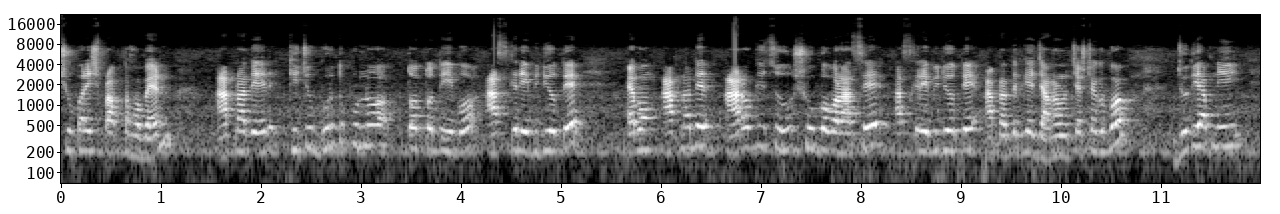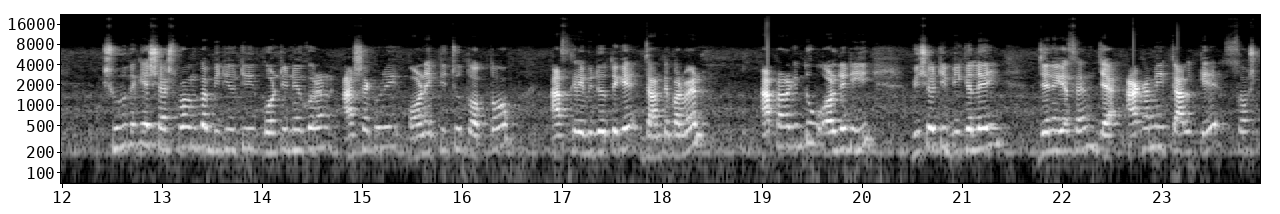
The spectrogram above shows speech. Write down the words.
সুপারিশপ্রাপ্ত হবেন, আপনাদের কিছু গুরুত্বপূর্ণ তথ্য দিব আজকের এই ভিডিওতে। এবং আপনাদের আরও কিছু সুখবর আছে, আজকের এই ভিডিওতে আপনাদেরকে জানানোর চেষ্টা করব। যদি আপনি শুরু থেকে শেষ পর্যন্ত ভিডিওটি কন্টিনিউ করেন, আশা করি অনেক কিছু তথ্য আজকের এই ভিডিও থেকে জানতে পারবেন। আপনারা কিন্তু অলরেডি বিষয়টি বিকেলেই জেনে গেছেন যে আগামীকালকে ষষ্ঠ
